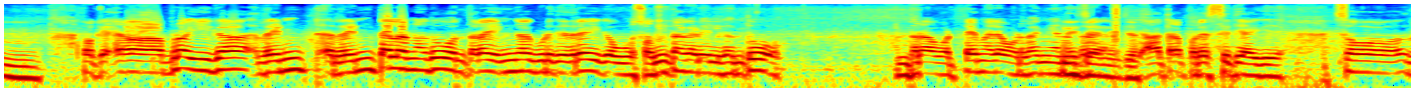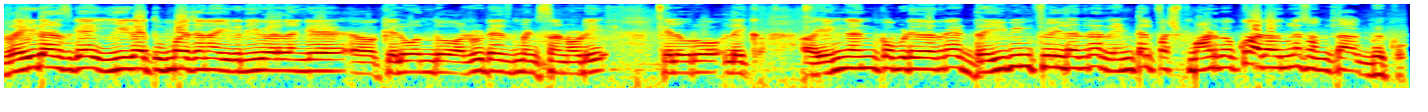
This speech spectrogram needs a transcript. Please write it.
ಹ್ಞೂ ಓಕೆ ಬ್ರೋ ಈಗ ರೆಂಟ್ ರೆಂಟಲ್ ಅನ್ನೋದು ಒಂಥರ ಹೆಂಗಾಗ್ಬಿಟ್ಟಿದೆ ಅಂದರೆ ಈಗ ಸ್ವಂತ ಗಾಡಿಲಿಗಂತೂ ಒಂಥರ ಹೊಟ್ಟೆ ಮೇಲೆ ಹೊಡೆದಂಗೆ ನಿಜ, ನಿಜ. ಆ ಥರ ಪರಿಸ್ಥಿತಿ ಆಗಿದೆ. ಸೊ ರೈಡರ್ಸ್ಗೆ ಈಗ ತುಂಬ ಜನ ಈಗ ನೀವು ಹೇಳ್ದಂಗೆ ಕೆಲವೊಂದು ಅಡ್ವರ್ಟೈಸ್ಮೆಂಟ್ಸ್ನ ನೋಡಿ ಕೆಲವರು ಲೈಕ್ ಹೆಂಗೆ ಅಂದ್ಕೊಂಡ್ಬಿಟ್ಟಿದ್ದಾರೆ ಅಂದರೆ ಡ್ರೈವಿಂಗ್ ಫೀಲ್ಡ್ ಅಂದರೆ ರೆಂಟಲ್ ಫಸ್ಟ್ ಮಾಡಬೇಕು ಅದಾದಮೇಲೆ ಸ್ವಂತ ಆಗಬೇಕು.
